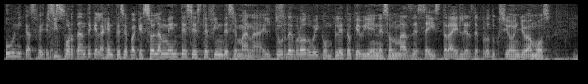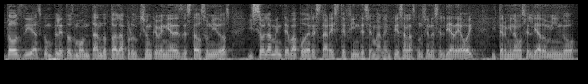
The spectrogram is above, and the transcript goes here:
Únicas fechas. Es importante que la gente sepa que solamente es este fin de semana. El tour de Broadway completo que viene son más de seis trailers de producción. Llevamos dos días completos montando toda la producción que venía desde Estados Unidos y solamente va a poder estar este fin de semana. Empiezan las funciones el día de hoy y terminamos el día domingo.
